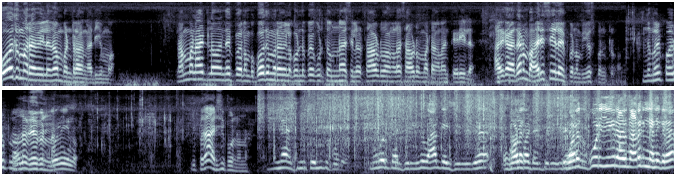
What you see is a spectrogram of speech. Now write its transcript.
கோதுமை ரவையில் தான் பண்ணுறாங்க அதிகமாக நம்ம நாட்டில் வந்து இப்போ நம்ம கோதுமை ரவையில் கொண்டு போய் கொடுத்தோம்னா சிலர் சாப்பிடுவாங்களா சாப்பிட மாட்டாங்களான்னு தெரியல. அதுக்காக தான் நம்ம அரிசியில் இப்போ நம்ம யூஸ் பண்ணிட்டுருக்கோம் இந்த மாதிரி பருப்பு நல்லா வேகணும். இப்போ தான் அரிசி போடணுண்ணா என்ன நீ சொல்லிட்டு போடு. முகூர்த்த அரிசி இருக்குது வாக்கு அரிசி இருக்குது சாப்பாட்டு அரிசி இருக்குது. உனக்கு கூட ஈர அது நடக்குன்னு நினைக்கிறேன்.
